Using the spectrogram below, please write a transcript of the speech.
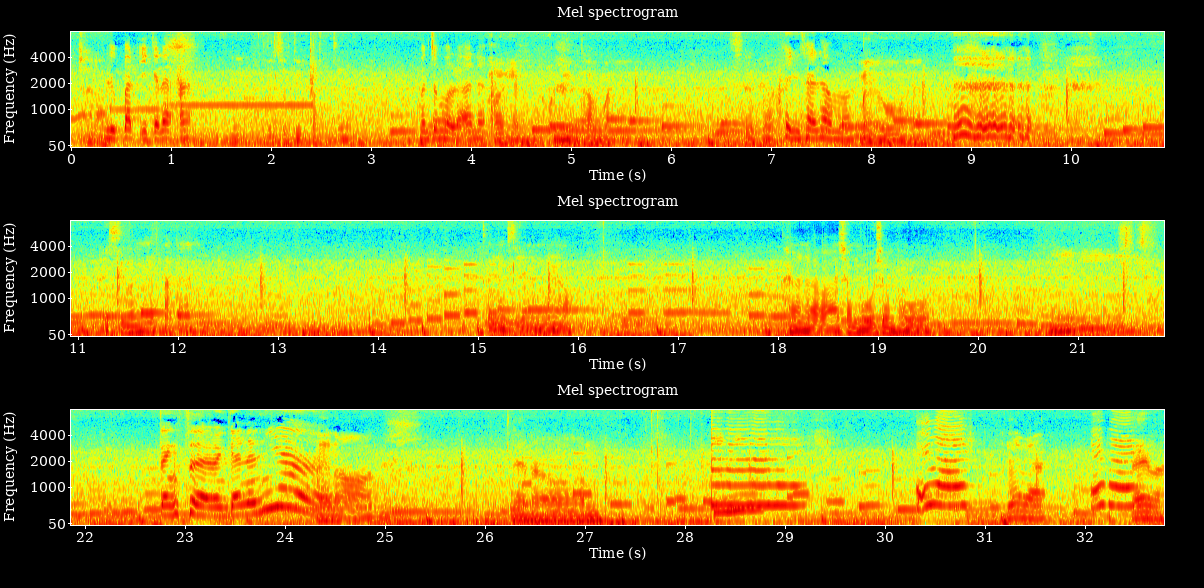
ใช่เหรอหรือปัดอีกก็ได้อะนี่ดิสติกปัดแก้มมันจะหมดแล้วอันเนี้ยเขาเห็นคนอื่นทำกันใช่ปะเห็นใครทำมั้ไม่รู้เหมือนกันไอ้ซื้อมันน่าจะปัดได้แต่ในสีมันไม่ออกให้มันแบบว่าชมพูชมพู แต่งสวยเหมือนกันนะเนี่ย แน่นอน แน่นอนบ๊ายบายได้ไหมบ๊ายบายได้ไหม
